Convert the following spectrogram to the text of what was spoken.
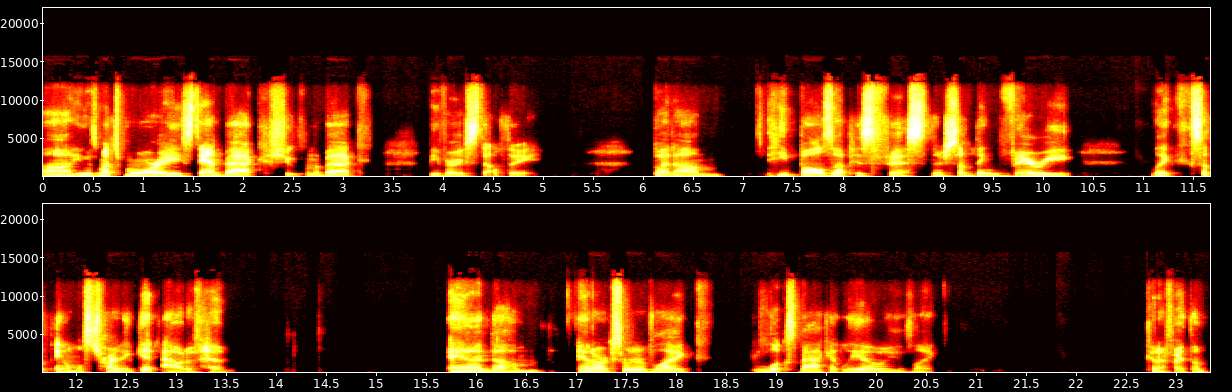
Uh, he was much more a stand back, shoot from the back, be very stealthy. But um, he balls up his fist. There's something very, like something almost trying to get out of him. And um, Anarhk sort of like looks back at Leo and he's like, Can I fight them?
